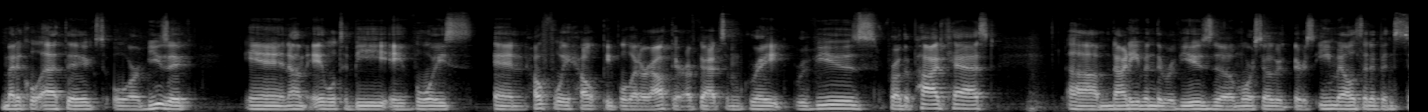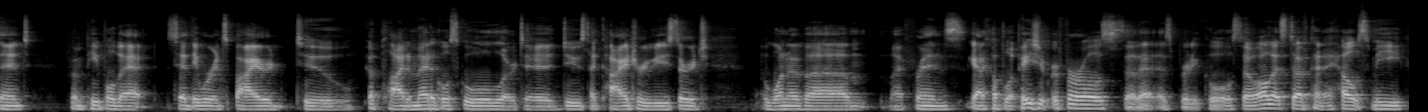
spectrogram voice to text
medical ethics or music. And I'm able to be a voice and hopefully help people that are out there. I've got some great reviews for the podcast. Um, not even the reviews, though, more so there's emails that have been sent from people that said they were inspired to apply to medical school or to do psychiatry research. One of um, my friends got a couple of patient referrals, so that is pretty cool. So all that stuff kind of helps me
